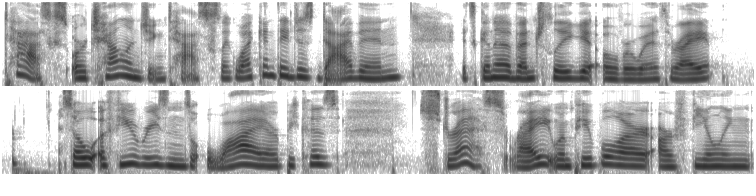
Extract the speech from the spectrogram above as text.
tasks or challenging tasks? Like why can't they just dive in? It's going to eventually get over with, right? So, a few reasons why are because stress, right? When people are, are feeling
